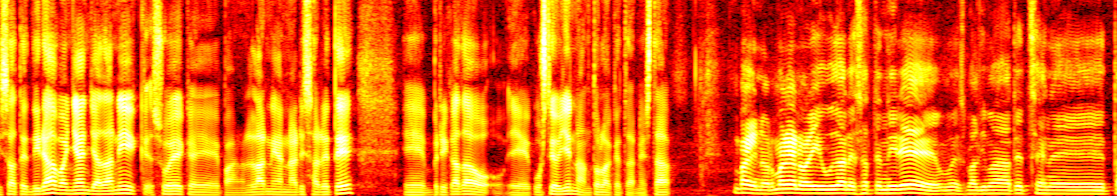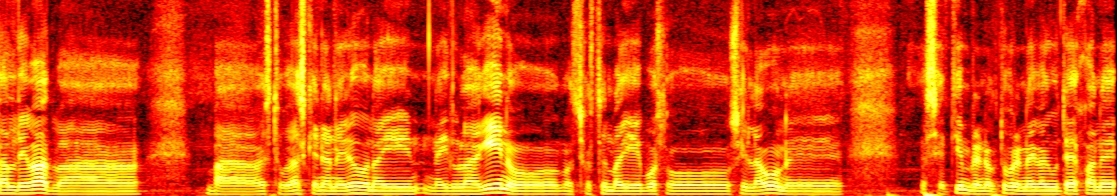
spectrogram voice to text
izaten dira, baina jadanik zuek e, ba, lanean ari zarete, e, brigada e, guzti horien antolaketan, ez da? Bai, normalean hori udan esaten dire, ez baldin batetzen e, talde bat, ba, ba, ez du, dazkenan edo nahi, nahi dula egin, o, ba, sortzen bai bost o zein lagun, e, septiembre, en oktubre nahi bat dute joan e,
